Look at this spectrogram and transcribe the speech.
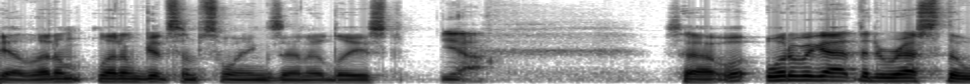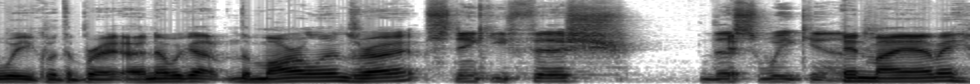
Yeah, let them let him get some swings in at least. Yeah. So wh- what do we got the rest of the week with the break? I know we got the Marlins right Stinky Fish this weekend. in Miami.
